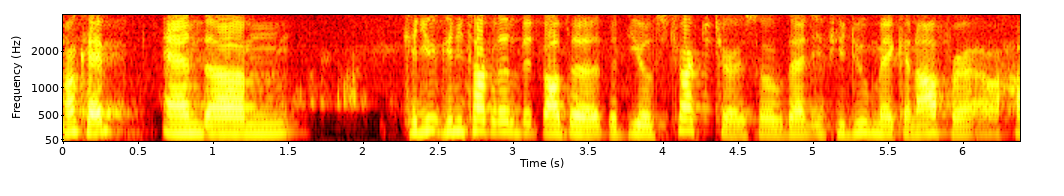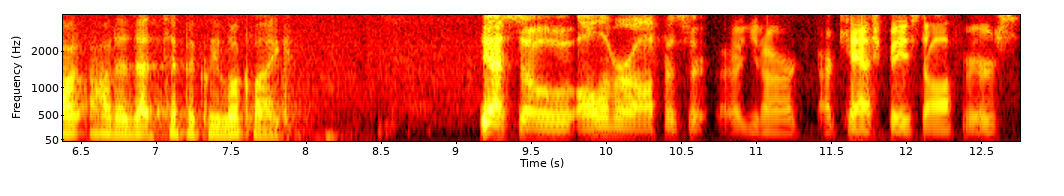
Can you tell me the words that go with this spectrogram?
Okay. And um, can you can you talk a little bit about the, the deal structure so that if you do make an offer, how, how does that typically look like? Yeah, so all of our offers, are, you know, our, our cash based offers.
